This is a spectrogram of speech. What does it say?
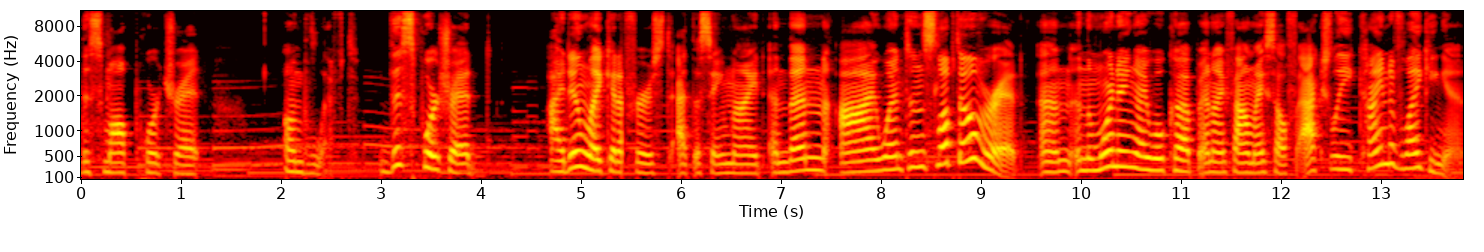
the small portrait on the left. This portrait I didn't like it at first at the same night, and then I went and slept over it. And in the morning, I woke up and I found myself actually kind of liking it,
